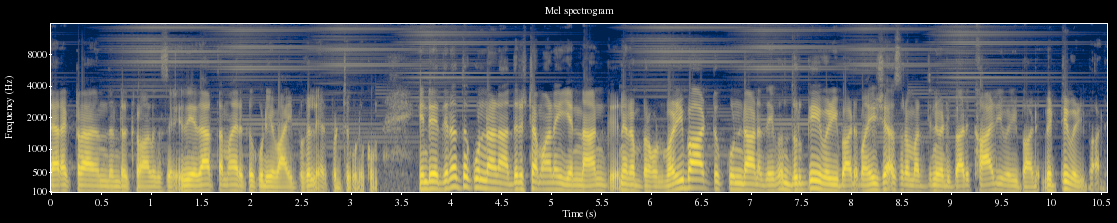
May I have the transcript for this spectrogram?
டேரக்டராக இருந்துட்டு இருக்கிறவாளுக்கும் சரி இது யதார்த்தமாக இருக்கக்கூடிய வாய்ப்புகள் ஏற்படுத்தி கொடுக்கும். இன்றைய தினத்துக்குண்டான அதிர்ஷ்டமான என் நான்கு நிறம் வழிபாட்டுக்குண்டான தெய்வம் துர்க்கை வழிபாடு மகிஷாசுரம் மர்த்தினி வழிபாடு காளி வழிபாடு வெற்றி வழிபாடு.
